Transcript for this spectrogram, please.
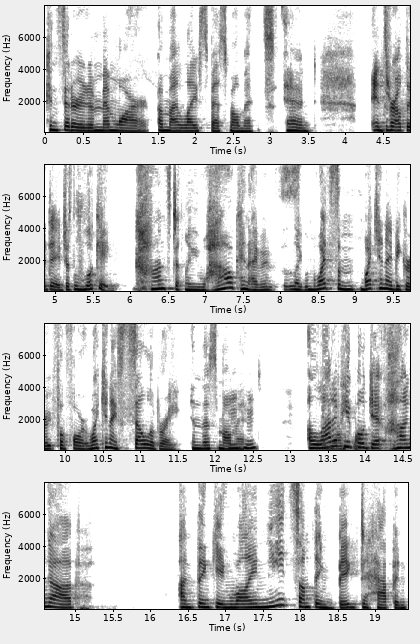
consider it a memoir of my life's best moments. And and throughout the day, just looking constantly, how can I like what's the what can I be grateful for? What can I celebrate in this moment? Mm-hmm. A lot of people that. get hung up on thinking, well, I need something big to happen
